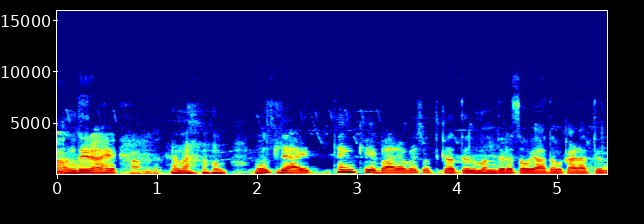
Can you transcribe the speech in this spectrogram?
मंदिर आहे. है. ना? मोस्टली आय थिंक हे बाराव्या शतकातील मंदिर असं यादव काळातील.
